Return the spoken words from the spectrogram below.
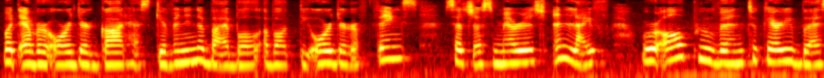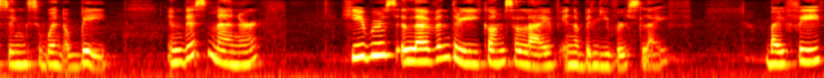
Whatever order God has given in the Bible about the order of things, such as marriage and life, were all proven to carry blessings when obeyed. In this manner, Hebrews 11:3 comes alive in a believer's life. By faith,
